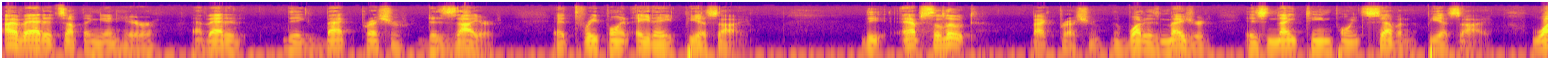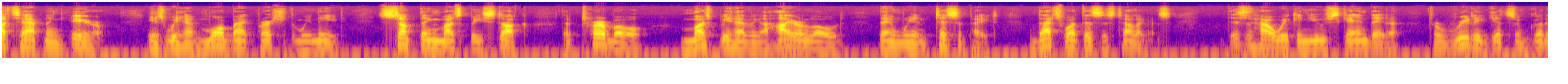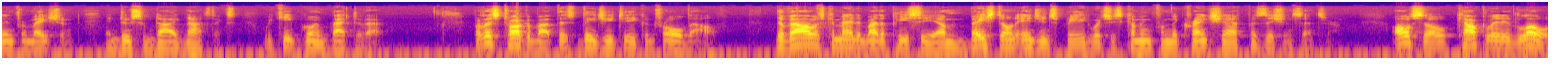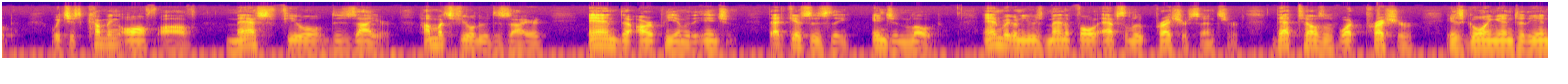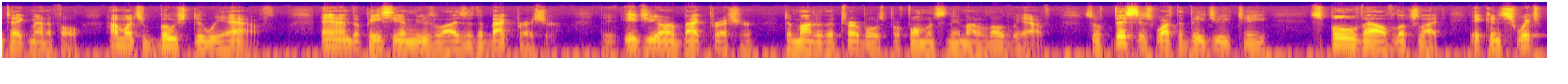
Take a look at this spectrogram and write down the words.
I've added something in here. I've added the back pressure desired at 3.88 psi. The absolute back pressure, what is measured, is 19.7 psi. What's happening here is we have more back pressure than we need. Something must be stuck. The turbo must be having a higher load than we anticipate. That's what this is telling us. This is how we can use scan data to really get some good information and do some diagnostics. We keep going back to that. But let's talk about this VGT control valve. The valve is commanded by the PCM based on engine speed, which is coming from the crankshaft position sensor. Also, calculated load, which is coming off of mass fuel desired, how much fuel we desired, and the RPM of the engine. That gives us the engine load. And we're going to use manifold absolute pressure sensor. That tells us what pressure is going into the intake manifold. How much boost do we have? And the PCM utilizes the back pressure, the EGR back pressure to monitor the turbo's performance and the amount of load we have. So this is what the VGT spool valve looks like. It can switch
